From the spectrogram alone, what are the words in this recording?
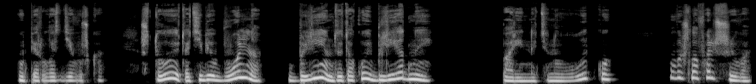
— уперлась девушка. «Что это, тебе больно? Блин, ты такой бледный». Парень натянул улыбку. Вышла фальшиво.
